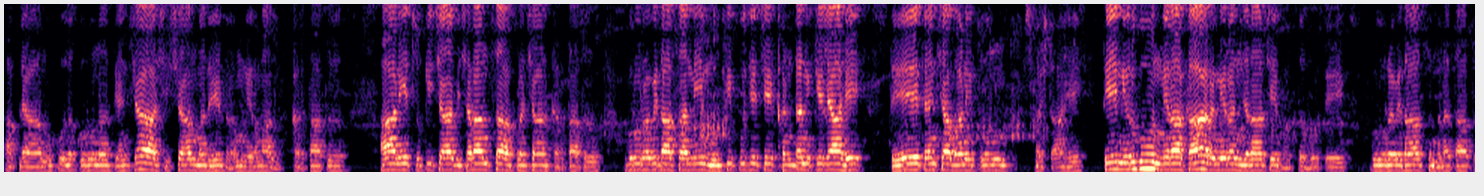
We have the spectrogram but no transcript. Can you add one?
आपल्या अनुकूल करून त्यांच्या शिष्यांमध्ये भ्रम निर्माण करतात आणि चुकीच्या विचारांचा प्रचार करतात. गुरु रविदासांनी मूर्तीपूजेचे खंडन केले आहे. ते त्यांच्या वाणीतून स्पष्ट आहे. ते निर्गुण, निराकार निरंजनाचे भक्त होते। गुरु रविदास म्हणतात,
